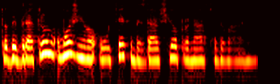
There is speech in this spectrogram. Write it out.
To by bratrům umožnilo útěk bez dalšího pronásledování.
